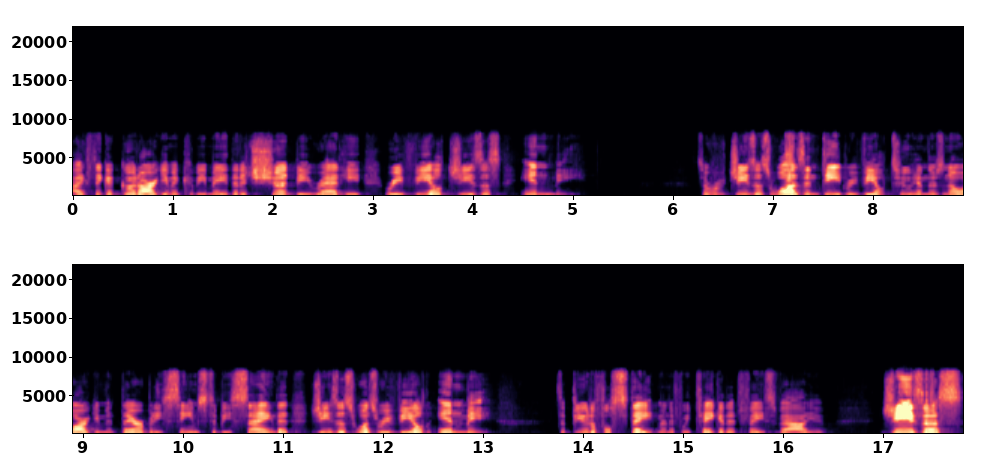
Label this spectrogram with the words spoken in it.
I think a good argument could be made that it should be read. He revealed Jesus in me. So Jesus was indeed revealed to him. There's no argument there, but he seems to be saying that Jesus was revealed in me. It's a beautiful statement if we take it at face value. Jesus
